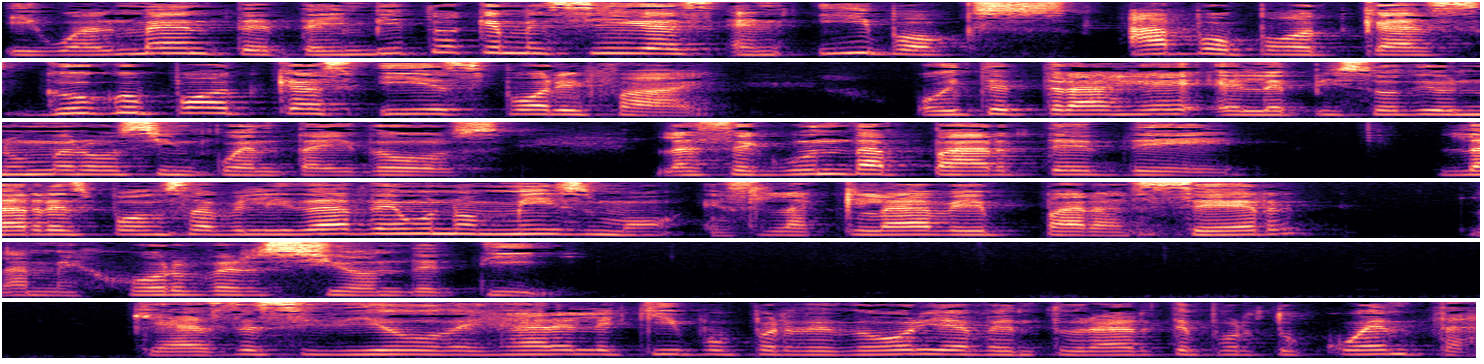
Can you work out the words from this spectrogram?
Igualmente, te invito a que me sigas en eBooks, Apple Podcasts, Google Podcasts y Spotify. Hoy te traje el episodio número 52, la segunda parte de La responsabilidad de uno mismo es la clave para ser la mejor versión de ti. Que has decidido dejar el equipo perdedor y aventurarte por tu cuenta.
